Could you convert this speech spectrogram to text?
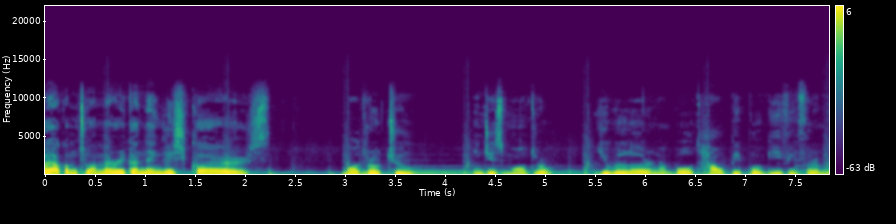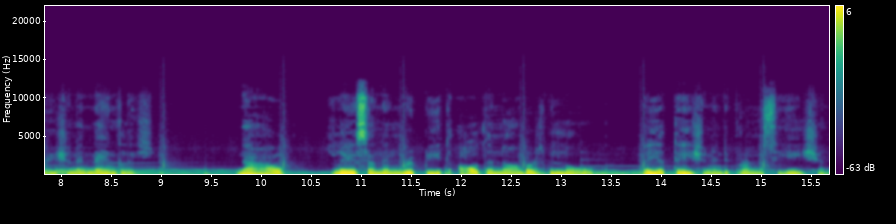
Welcome to American English course. Module 2. In this module, you will learn about how people give information in English. Now, listen and repeat all the numbers below. Pay attention in the pronunciation.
